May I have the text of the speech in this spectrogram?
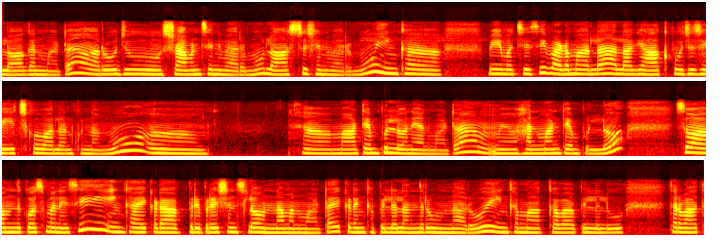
వ్లాగ్ అనమాట ఆ రోజు శ్రావణ శనివారము లాస్ట్ శనివారము. ఇంకా మేము వచ్చేసి వడమాల అలాగే ఆకు పూజ చేయించుకోవాలనుకున్నాము మా టెంపుల్లోనే అనమాట హనుమాన్ టెంపుల్లో సో అందుకోసం అనేసి ఇంకా ఇక్కడ ప్రిపరేషన్స్లో ఉన్నామన్నమాట. ఇక్కడ ఇంకా పిల్లలందరూ ఉన్నారు. ఇంకా మా అక్క వా- పిల్లలు తర్వాత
